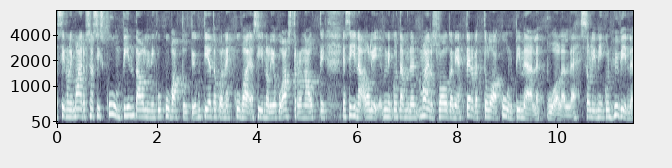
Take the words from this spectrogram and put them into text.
siinä oli mainoksena siis kuun pinta oli niin kuin kuvattu, joku tietokonekuva ja siinä oli joku astronautti. Ja siinä oli niin kuin tämmöinen mainoslogani, että tervetuloa kuun pimeälle puolelle. Se oli niin kuin hyvin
